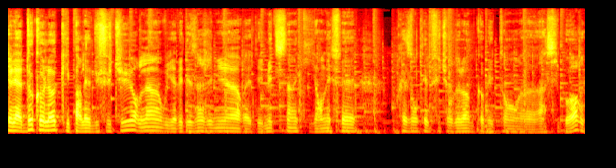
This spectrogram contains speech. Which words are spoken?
Allé à deux colloques qui parlaient du futur, l'un où il y avait des ingénieurs et des médecins qui en effet présenter le futur de l'homme comme étant euh, un cyborg,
